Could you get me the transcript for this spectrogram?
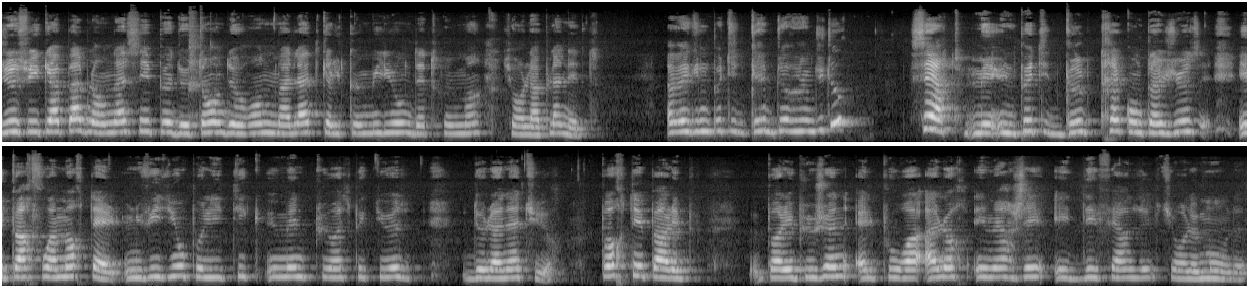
Je suis capable en assez peu de temps de rendre malade quelques millions d'êtres humains sur la planète. Avec une petite grippe de rien du tout Certes, mais une petite grippe très contagieuse et parfois mortelle, une vision politique humaine plus respectueuse de la nature. Portée par les, plus jeunes, elle pourra alors émerger et déferler sur le monde.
